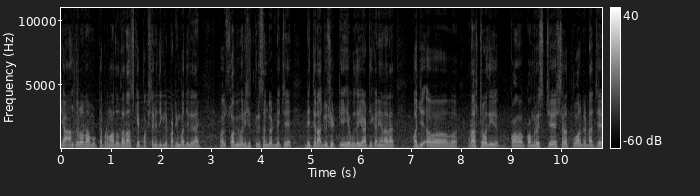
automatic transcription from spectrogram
या आंदोलनाला मोठ्या प्रमाणात आता राजकीय पक्षाने देखील पाठिंबा दिलेला आहे. स्वाभिमानी शेतकरी संघटनेचे नेते राजू शेट्टी हे उद्या या ठिकाणी येणार आहेत. अजय राष्ट्रवादी कॉ काँग्रेसचे शरद पवार गटाचे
